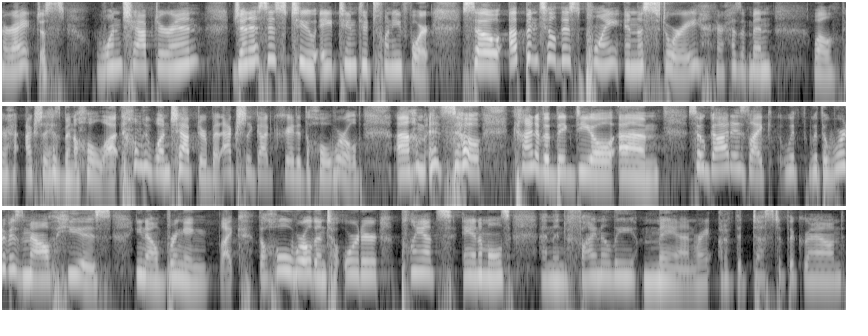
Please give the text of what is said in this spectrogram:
all right? Just one chapter in. Genesis 2, 18 through 24. So, up until this point in the story, there hasn't been well, there actually has been a whole lot, only one chapter, but actually God created the whole world. Um, and so, kind of a big deal. Um, so, God is like, with, with the word of his mouth, he is, you know, bringing like the whole world into order plants, animals, and then finally man, right? Out of the dust of the ground,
